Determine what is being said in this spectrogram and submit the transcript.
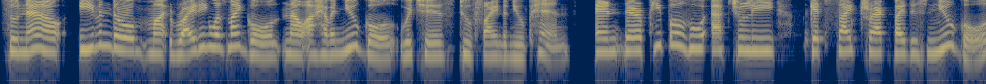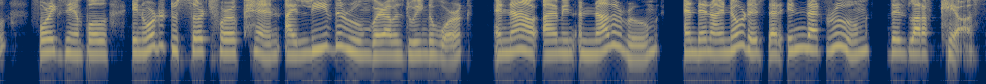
So now, even though my writing was my goal, now I have a new goal, which is to find a new pen. And there are people who actually get sidetracked by this new goal. For example, in order to search for a pen, I leave the room where I was doing the work. And now I'm in another room. And then I notice that in that room, there's a lot of chaos.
